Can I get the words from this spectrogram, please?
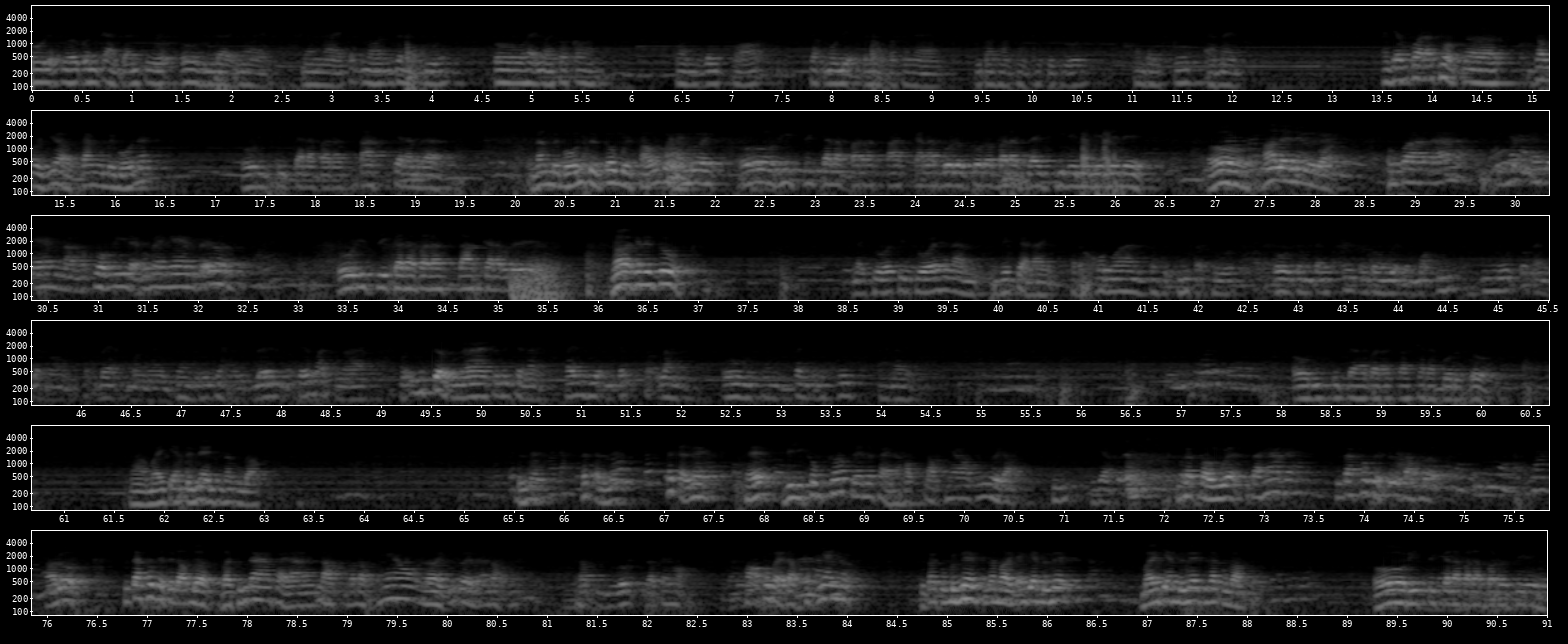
Ô lạy Chúa con cảm ơn Chúa, ô đừng lời Ngài mà Ngài sắp nói với dân Chúa. Ô hãy nói cho con, con dâng phó chọn môn điệu con học vào cho Ngài, vì con hoàn thành thuộc với Chúa. Trong tên Christ, Amen. Anh chị hôm qua đã thuộc uh, dòng người ở Răng 14 đấy. Ô si calabarastas calamara. Răng 14 từ câu 16 đến câu 20. Ô si calabarastas calabolocoro barasai kidemidede. Ô hallelujah hôm qua đã nhắc anh em là học thuộc đi để hôm nay nghe dễ hơn Udisi Karabarasta Karabare Rồi, Thiên Giêsu Lạy Chúa, xin Chúa hãy làm đứa trẻ này thật là khôn ngoan trong sự kính sợ Chúa. Ô trong tay Spirit con cầu nguyện để mọi ý muốn tốt lành đẹp lòng trọn vẹn mà Ngài dành đứa trẻ này lên và kế hoạch của Ngài, và ý tưởng của Ngài cho đứa trẻ này hãy thực hiện một cách trọn lành. Ô trong danh của Spirit, Amen. Orisika Varasakara Buruto. Nào mấy chị em đứng lên chúng ta cùng đọc. Đứng lên, tất cả đứng lên, tất cả đứng lên. Thế vì không khớp nên nó phải là học đọc theo cái người đọc. Chính, chúng ta cầu nguyện, chúng ta hát đấy, chúng ta không thể tự đọc được. Đó được Chúng ta không thể tự đọc được và chúng ta phải là đọc và đọc theo lời cái người mà đang đọc. Đọc đọc, đọc theo họ. Họ không phải đọc thật nhanh đâu. Chúng ta cùng đứng lên, chúng ta mời anh chị em đứng lên. Mời anh chị em đứng lên chúng ta cùng đọc. Oh, Risikalabarabarazi.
